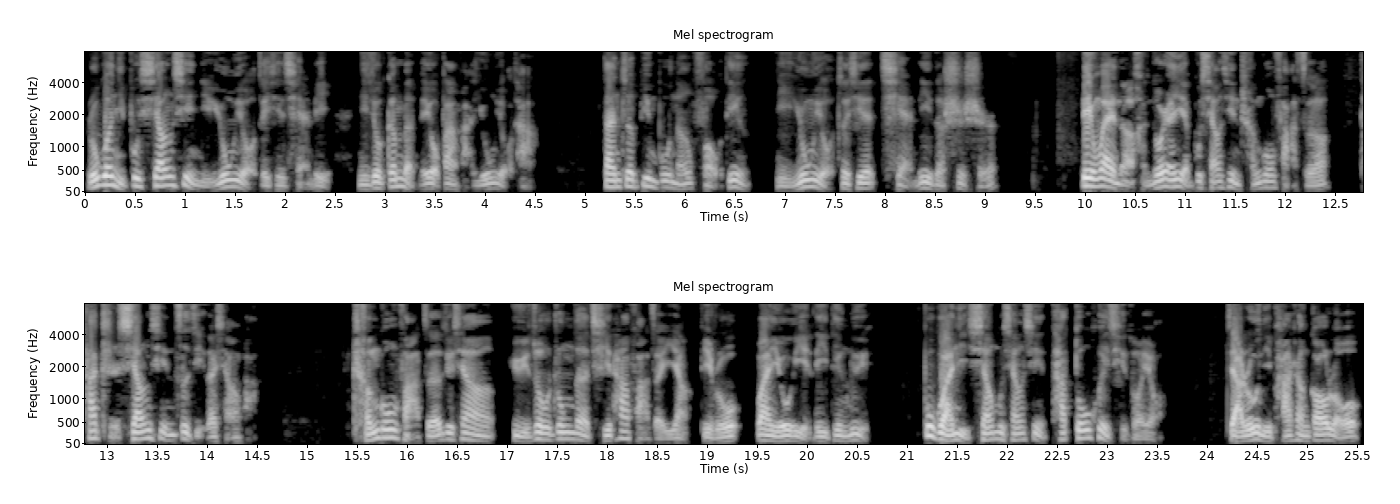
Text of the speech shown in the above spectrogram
如果你不相信你拥有这些潜力，你就根本没有办法拥有它。但这并不能否定你拥有这些潜力的事实。另外呢，很多人也不相信成功法则，他只相信自己的想法。成功法则就像宇宙中的其他法则一样，比如万有引力定律，不管你相不相信，它都会起作用。假如你爬上高楼，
